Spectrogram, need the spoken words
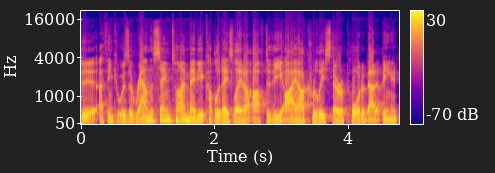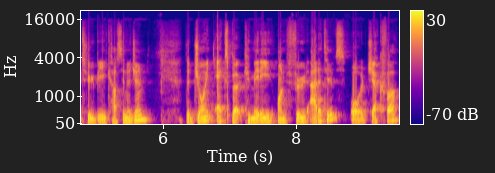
the, I think it was around the same time, maybe a couple of days later, after the IARC released their report about it being a 2B carcinogen, the Joint Expert Committee on Food Additives, or JECFA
